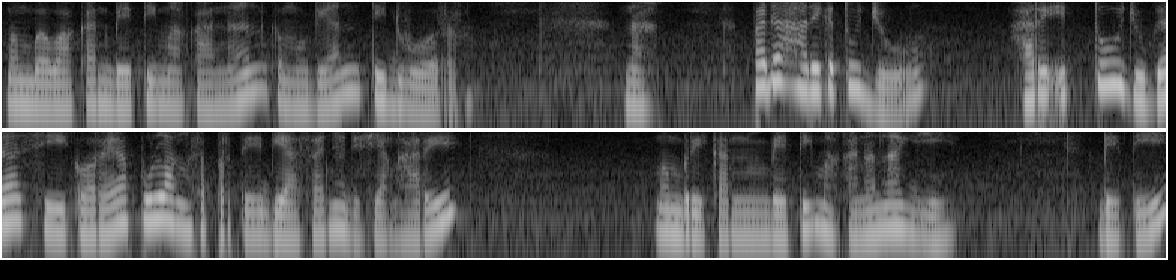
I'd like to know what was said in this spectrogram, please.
membawakan Betty makanan kemudian tidur. Nah, pada hari ketujuh, hari itu juga si Korea pulang seperti biasanya di siang hari memberikan Betty makanan lagi. Betty,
